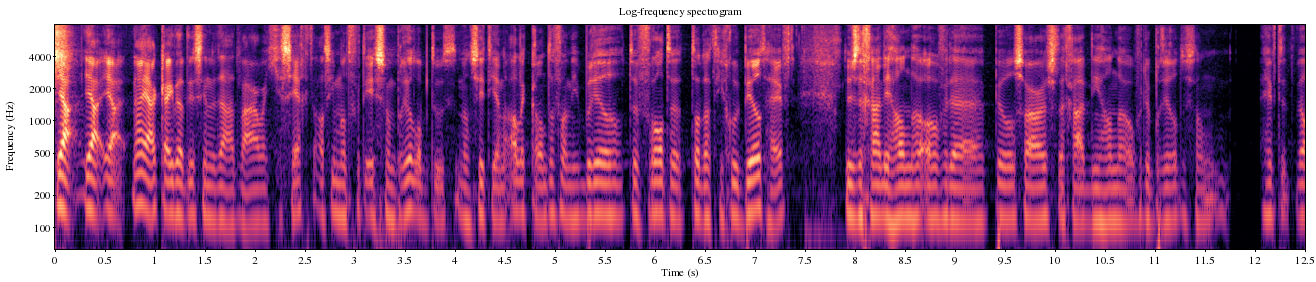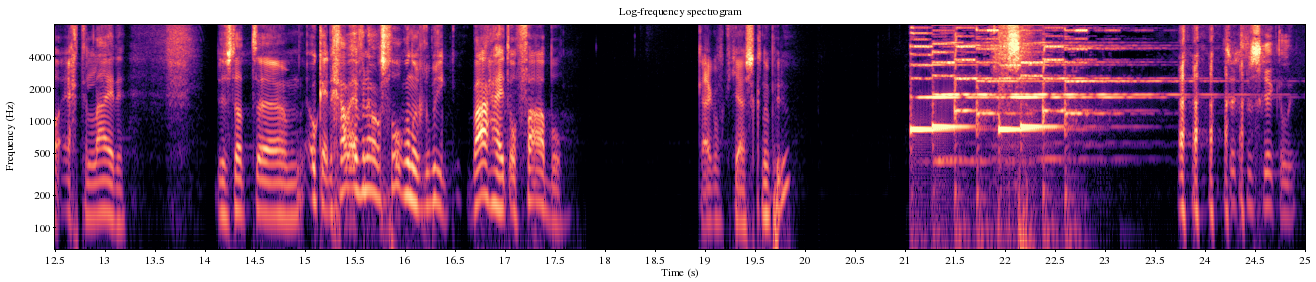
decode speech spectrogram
Ja, ja, ja. Nou ja, kijk, dat is inderdaad waar wat je zegt. Als iemand voor het eerst zo'n bril opdoet, dan zit hij aan alle kanten van die bril te frotten totdat hij goed beeld heeft. Dus dan gaan die handen over de pulsars, dan gaan die handen over de bril. Dus dan heeft het wel echt te lijden. Dus dat. ehm, Oké, dan gaan we even naar ons volgende rubriek: waarheid of fabel. Kijken of ik het juiste knopje doe. Dat is echt verschrikkelijk.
